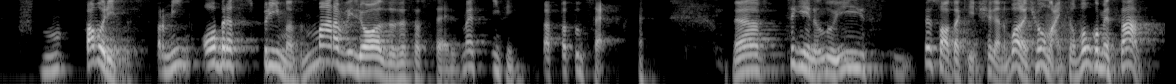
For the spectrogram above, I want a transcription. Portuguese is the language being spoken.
favoritas. Para mim, obras-primas, maravilhosas essas séries. Mas, enfim, tá, tá tudo certo. Uh, seguindo, Luiz, pessoal tá aqui, chegando. Boa noite, vamos lá. Então, vamos começar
